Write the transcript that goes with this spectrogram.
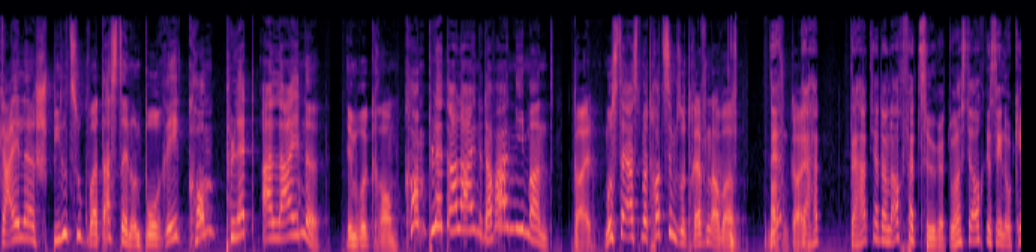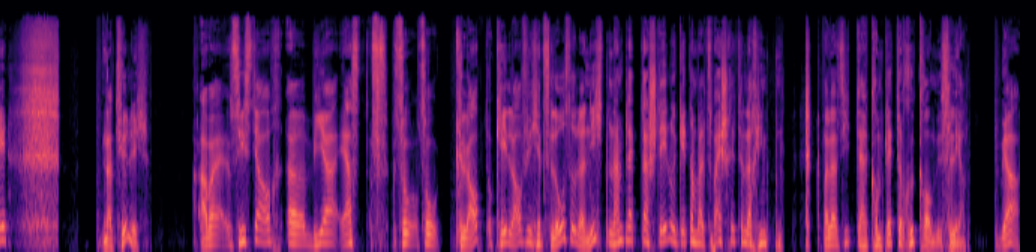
geiler Spielzug war das denn? Und Boré komplett alleine im Rückraum. Komplett alleine, da war niemand. Geil. Musste erstmal trotzdem so treffen, aber waffengeil. Der hat, der hat ja dann auch verzögert. Du hast ja auch gesehen, okay, natürlich. Aber siehst ja auch, äh, wie er erst so, so glaubt, okay, laufe ich jetzt los oder nicht? Und dann bleibt er stehen und geht nochmal zwei Schritte nach hinten. Weil er sieht, der komplette Rückraum ist leer. Ja,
